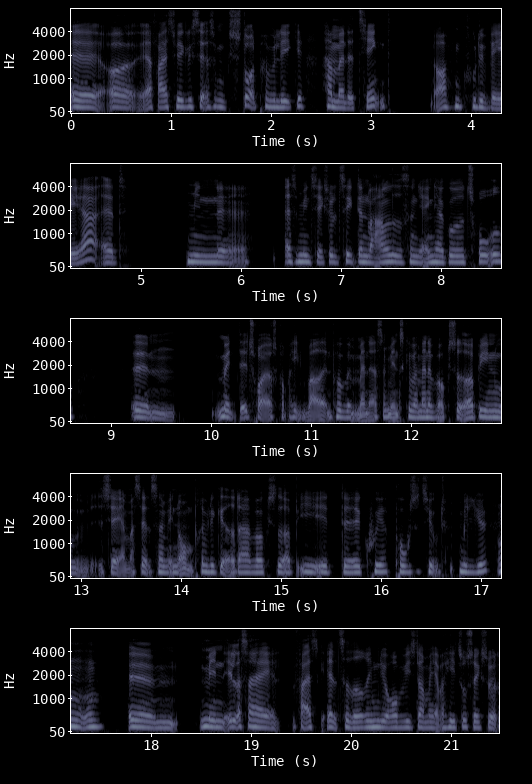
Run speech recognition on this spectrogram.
øh, og jeg faktisk virkelig ser som et stort privilegie, har man da tænkt, Nå, men kunne det være, at min, øh, altså min seksualitet den var anderledes, end jeg egentlig har gået og troet. Øhm, men det tror jeg også kommer helt meget ind på, hvem man er som menneske, hvad man er vokset op i. Nu ser jeg mig selv som enormt privilegeret, der er vokset op i et øh, queer-positivt miljø. Mm-mm. Øhm, men ellers har jeg faktisk altid været rimelig overbevist om, at jeg var heteroseksuel.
